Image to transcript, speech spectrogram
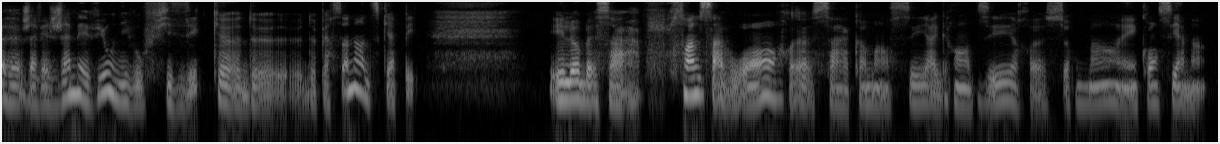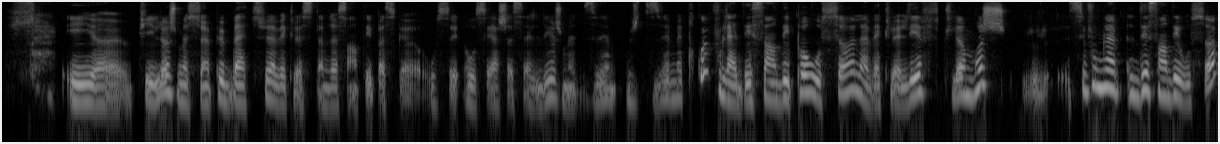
euh, j'avais jamais vu au niveau physique de, de personnes handicapées. Et là, ben, sans le savoir, euh, ça a commencé à grandir euh, sûrement inconsciemment. Et euh, puis là, je me suis un peu battue avec le système de santé parce qu'au au CHSLD, je me disais, je disais, mais pourquoi vous la descendez pas au sol avec le lift? Là? Moi, si vous me la descendez au sol,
